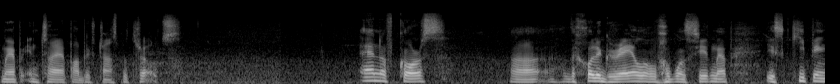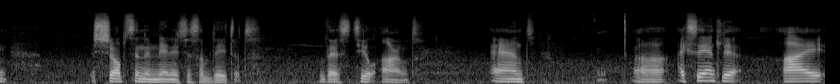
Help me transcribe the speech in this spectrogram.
map entire public transport routes. And of course, uh, the holy grail of OpenStreetMap is keeping shops and amenities updated. They still aren't. And uh, accidentally, I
